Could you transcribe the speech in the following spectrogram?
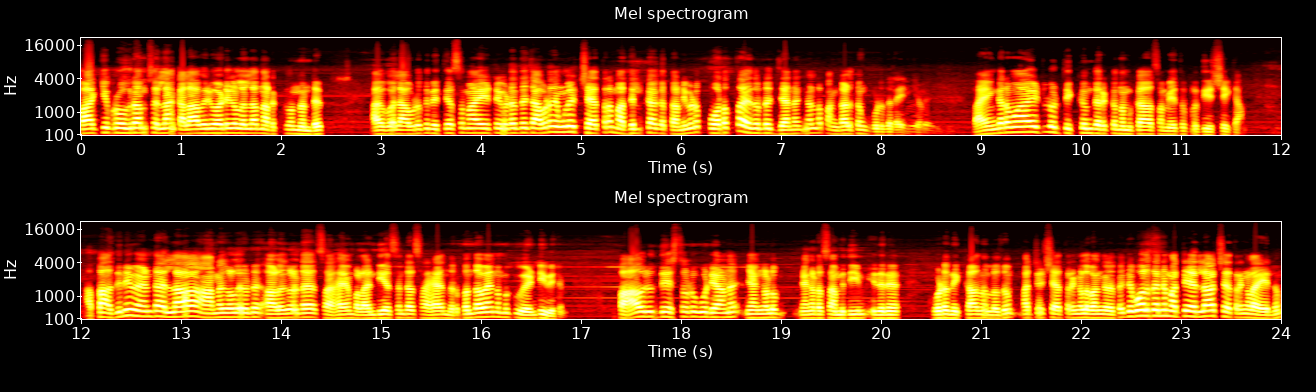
ബാക്കി പ്രോഗ്രാംസ് എല്ലാം കലാപരിപാടികളെല്ലാം നടക്കുന്നുണ്ട്. അതുപോലെ അവിടുത്തെ വ്യത്യസ്തമായിട്ട് ഇവിടെ എന്താ അവിടെ ഞങ്ങൾ ക്ഷേത്രം മതിൽക്കകത്താണ് ഇവിടെ പുറത്തായതുകൊണ്ട് ജനങ്ങളുടെ പങ്കാളിത്തം കൂടുതലായിരിക്കും. ഭയങ്കരമായിട്ടുള്ള ഒരു തിക്കും തിരക്കും നമുക്ക് ആ സമയത്ത് പ്രതീക്ഷിക്കാം. അപ്പൊ അതിന് വേണ്ട എല്ലാ ആളുകളുടെ ആളുകളുടെ സഹായം വളണ്ടിയേഴ്സിന്റെ സഹായം നിർബന്ധമായി നമുക്ക് വേണ്ടി വരും. അപ്പൊ ആ ഒരു ഉദ്ദേശത്തോടു കൂടിയാണ് ഞങ്ങളും ഞങ്ങളുടെ സമിതിയും ഇതിന് കൂടെ നിൽക്കാന്നുള്ളതും മറ്റു ക്ഷേത്രങ്ങൾ പങ്കെടുക്കും ഇതുപോലെ തന്നെ മറ്റു എല്ലാ ക്ഷേത്രങ്ങളായാലും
